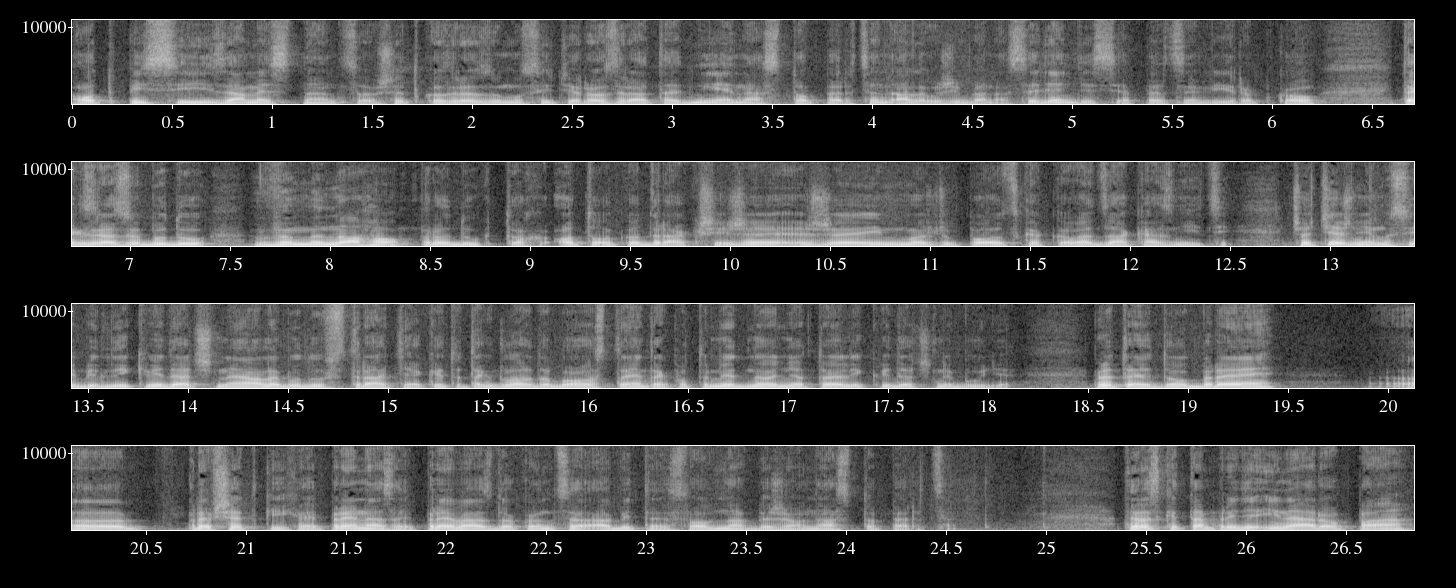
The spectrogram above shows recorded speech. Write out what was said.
odpisy zamestnancov, všetko zrazu musíte rozrátať nie na 100%, ale už iba na 70% výrobkov, tak zrazu budú v mnoho produktoch o toľko drahšie, že, že im môžu poodskakovať zákazníci. Čo tiež nemusí byť likvidačné, ale budú v strate. A keď to tak dlhodobo ostane, tak potom jedného dňa to aj likvidačné bude. Preto je dobré e, pre všetkých, aj pre nás, aj pre vás dokonca, aby ten Slovnav bežal na 100%. Teraz, keď tam príde iná ropa,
